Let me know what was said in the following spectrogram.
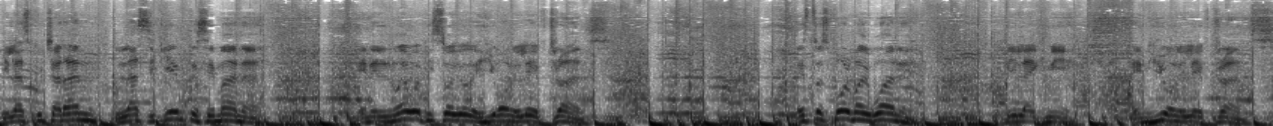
Y la escucharán la siguiente semana en el nuevo episodio de You Only Live Trans. Esto es Formal One. Be Like Me en You Only Live Trans.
